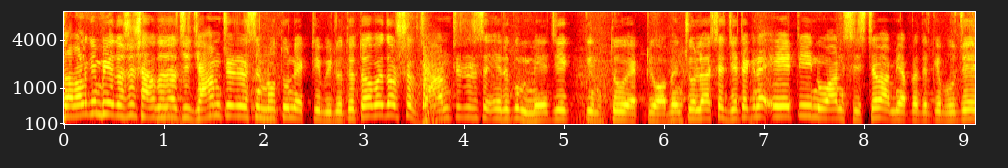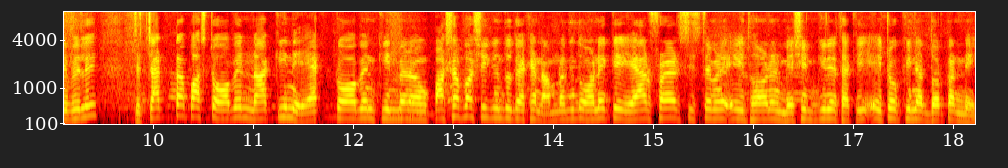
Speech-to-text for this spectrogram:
আসসালামু আলাইকুম প্রিয় দর্শক স্বাগত জানাচ্ছি জাহান ট্রেডার্সের নতুন একটি ভিডিওতে। তবে দর্শক জাহান ট্রেডার্সে এরকম ম্যাজিক কিন্তু একটি ওভেন চলে আসে যেটা কিনা এইট ইন ওয়ান সিস্টেম আমি আপনাদেরকে বুঝিয়ে ফেলি যে চারটা পাঁচটা ওভেন না কিনে একটা ওভেন কিনবেন এবং পাশাপাশি কিন্তু দেখেন আমরা কিন্তু অনেকে এয়ার ফ্রায়ার সিস্টেমের এই ধরনের মেশিন কিনে থাকি এটাও কেনার দরকার নেই।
